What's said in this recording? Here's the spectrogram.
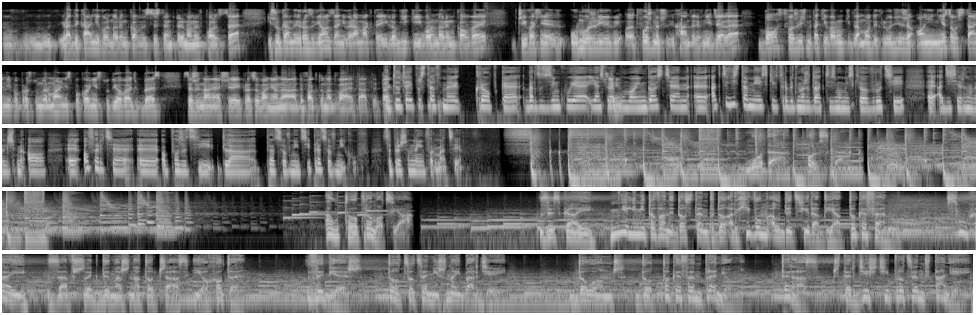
radykalnie wolnorynkowy system, który mamy w Polsce i szukamy rozwiązań w ramach tej logiki wolnorynkowej, czyli właśnie umożliwmy, otwórzmy handel w niedzielę, bo stworzyliśmy takie warunki dla młodych ludzi, że oni nie są w stanie po prostu normalnie, spokojnie studiować bez zażynania się i pracowania na de facto na dwa etaty. Tak? I tutaj postawmy kropkę. Bardzo dziękuję. Jan Śpiewak był moim gościem. E, aktywista miejski, który być może do aktywizmu miejskiego wróci, e, a dzisiaj rozmawialiśmy o e, ofercie opozycji dla pracownic i pracowników. Zapraszam na informacje. Młoda Polska. Autopromocja. Zyskaj nielimitowany dostęp do archiwum audycji Radia TOK FM. Słuchaj zawsze, gdy masz na to czas i ochotę. Wybierz to, co cenisz najbardziej. Dołącz do TOK FM Premium. Teraz 40% taniej.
